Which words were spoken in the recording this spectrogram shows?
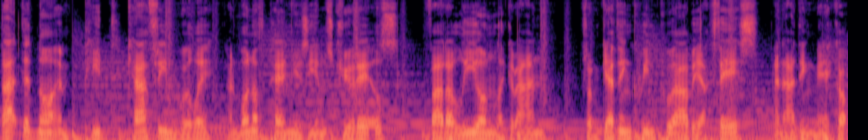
that did not impede Katharine Woolley and one of Penn Museum's curators, Father Leon Legrain, from giving Queen Puabi a face and adding makeup.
